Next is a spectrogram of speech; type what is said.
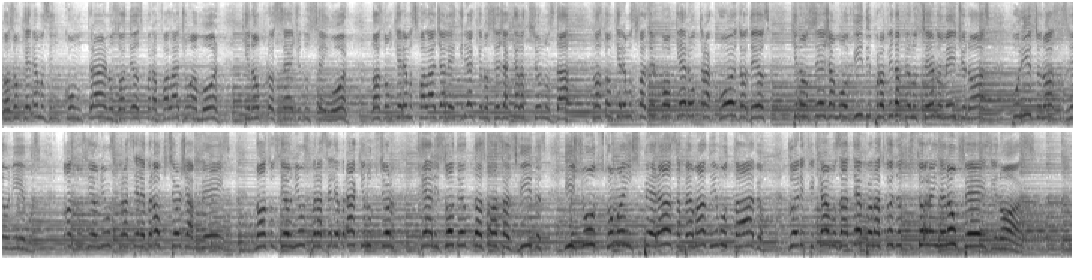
Nós não queremos encontrar-nos, ó Deus, para falar de um amor que não procede do Senhor. Nós não queremos falar de alegria que não seja aquela que o Senhor nos dá. Nós não queremos fazer qualquer outra coisa, ó Deus, que não seja movida e provida pelo Senhor no meio de nós. Por isso nós nos reunimos. Nós nos reunimos para celebrar o que o Senhor já fez. Nós nos reunimos para celebrar aquilo que o Senhor realizou dentro das nossas vidas. E juntos, com uma esperança, Pai amado, imutável, glorificarmos até pelas coisas que o Senhor ainda não fez em nós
